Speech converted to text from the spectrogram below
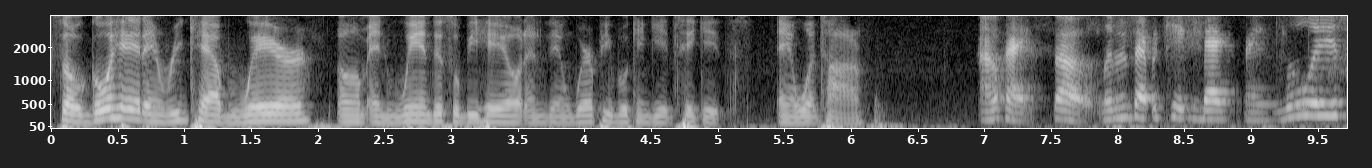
so go ahead and recap where um and when this will be held, and then where people can get tickets and what time. Okay, so Lemon Pepper Kickback St. Louis.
